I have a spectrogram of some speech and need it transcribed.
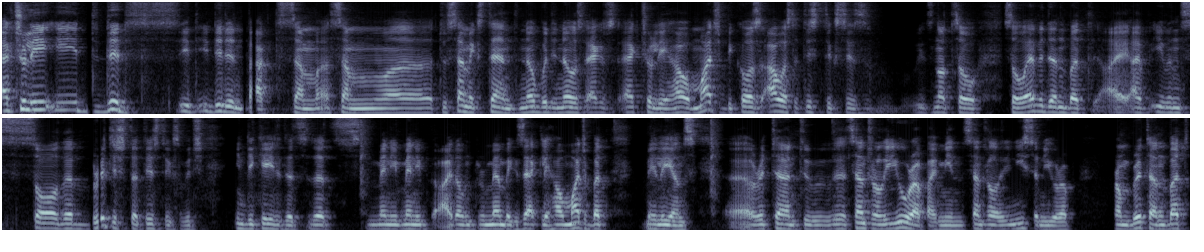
Actually, it did. It, it did impact some, some uh, to some extent. Nobody knows actually how much because our statistics is it's not so so evident, but I, have even saw the British statistics, which indicated that that's many many I don't remember exactly how much, but millions uh, returned to Central Europe. I mean Central and Eastern Europe from Britain. But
